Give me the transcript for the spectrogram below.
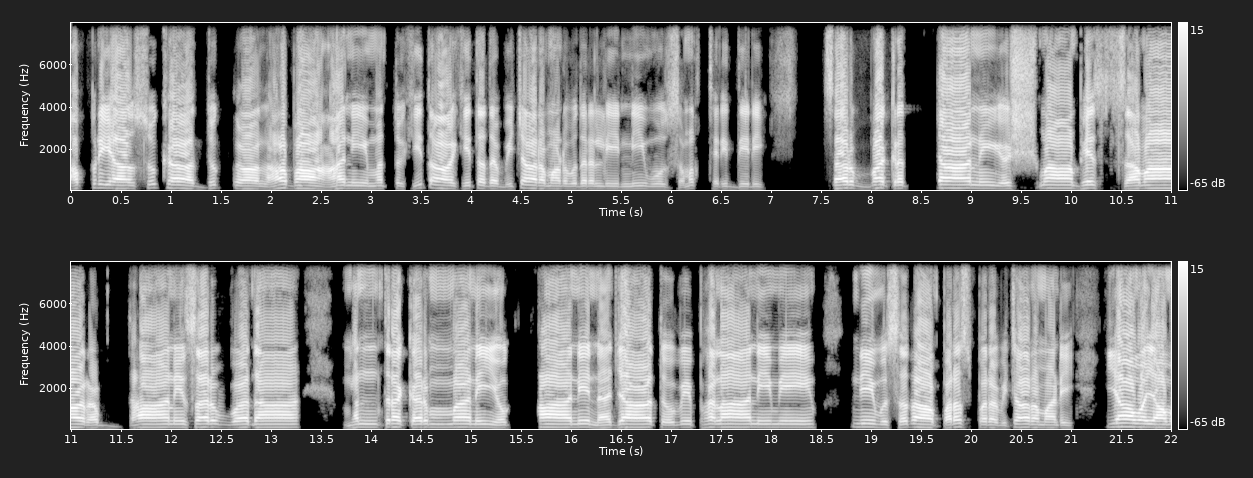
ಅಪ್ರಿಯ, ಸುಖ, ದುಃಖ, ಲಾಭ, ಹಾನಿ ಮತ್ತು ಹಿತ ಹಿತದ ವಿಚಾರ ಮಾಡುವುದರಲ್ಲಿ ನೀವು ಸಮರ್ಥರಿದ್ದೀರಿ. ಸರ್ವಕೃತ್ಯಾನಿ ಯುಷ್ಮಾಭಿ ಸಮಾರಬ್ಧಾನಿ ಸರ್ವದಾ ಮಂತ್ರಕರ್ಮಣಿ ಯುಕ್ತಾನಿ ನ ಜಾತು ವಿಫಲಾನಿ ಮೇ. ನೀವು ಸದಾ ಪರಸ್ಪರ ವಿಚಾರ ಮಾಡಿ ಯಾವ ಯಾವ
